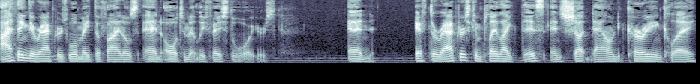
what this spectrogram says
I think the Raptors will make the finals and ultimately face the Warriors. And if the Raptors can play like this and shut down Curry and Klay,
